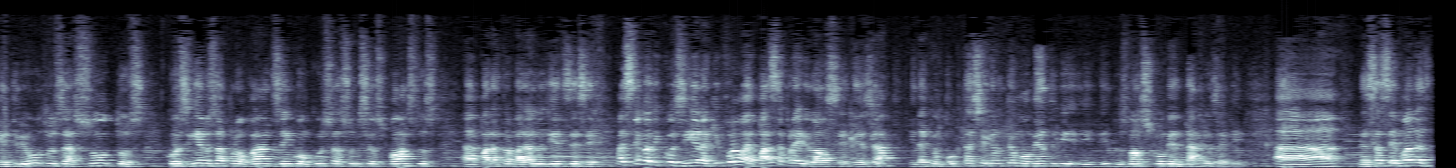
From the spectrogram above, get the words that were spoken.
entre outros assuntos. Cozinheiros aprovados em concurso assumem seus postos uh, para trabalhar no dia 16. Mas esse negócio de cozinheiro aqui foi, ué, passa para ele lá o CD já, e daqui um pouco está chegando o teu momento de, de, de, dos nossos comentários aqui. Ah, nessas semanas,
